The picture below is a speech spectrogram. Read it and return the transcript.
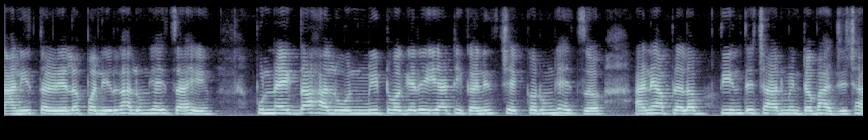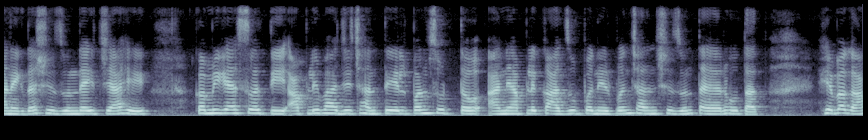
आणि तळलेलं पनीर घालून घ्यायचं आहे. पुन्हा एकदा हलवून मीठ वगैरे या ठिकाणी चेक करून घ्यायचं. आणि आपल्याला तीन ते चार मिनटं भाजी छान एकदा शिजून द्यायची आहे. कमी गॅसवरती आपली भाजी छान तेल पण सुटतं आणि आपले काजू पनीर पण छान शिजून तयार होतात. हे बघा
